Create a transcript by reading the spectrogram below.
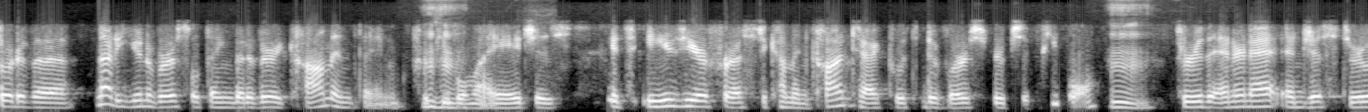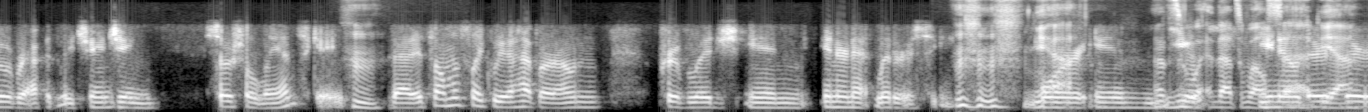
sort of a, not a universal thing, but a very common thing for mm-hmm. people my age is it's easier for us to come in contact with diverse groups of people mm. through the internet and just through a rapidly changing social landscape hmm. that it's almost like we have our own privilege in internet literacy yeah. or in that's, that's well you know, said. yeah.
